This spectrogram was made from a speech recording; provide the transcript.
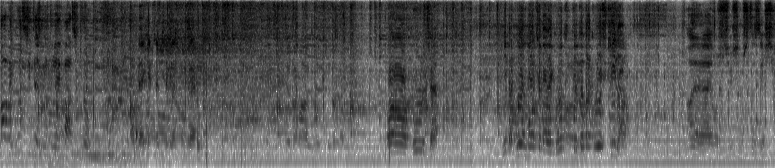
Mały Guc ci też gratuluję, patrz, tu. Okej, nie chcę mi się grać w tą grę. O kurczę. Nie brakuje mocy mały głód, tylko brakuje skilla. Ojej, może rzeczywiście muszę coś zjeść.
